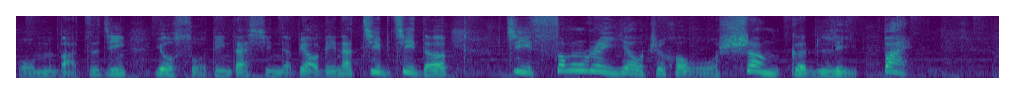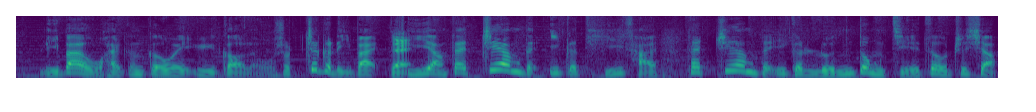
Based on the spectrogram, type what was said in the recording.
我们把资金又锁定在新的标的。那记不记得继松瑞药之后，我上个礼拜礼拜五还跟各位预告了，我说这个礼拜一样，在这样的一个题材，在这样的一个轮动节奏之下，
